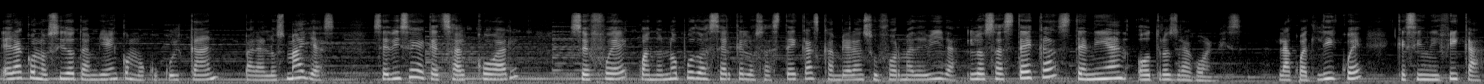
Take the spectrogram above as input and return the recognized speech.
Era conocido también como Cuculcán para los mayas. Se dice que Quetzalcoatl se fue cuando no pudo hacer que los aztecas cambiaran su forma de vida. Los aztecas tenían otros dragones la Cuatlicue, que significa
